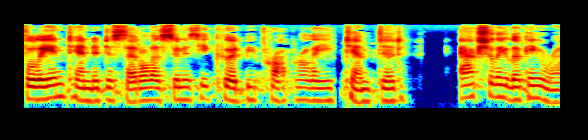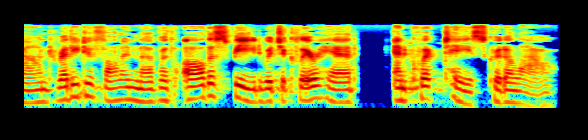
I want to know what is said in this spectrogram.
fully intended to settle as soon as he could be properly tempted, actually looking round, ready to fall in love with all the speed which a clear head and quick taste could allow.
